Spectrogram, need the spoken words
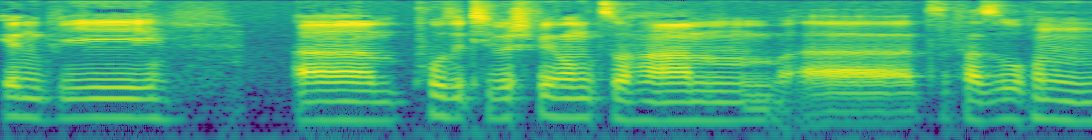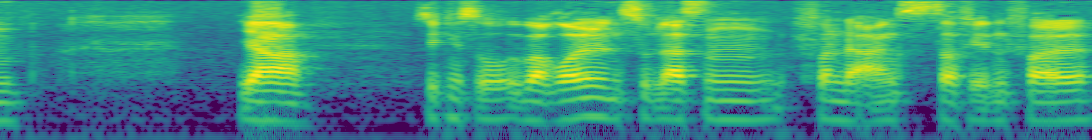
irgendwie ähm, positive Schwingung zu haben, äh, zu versuchen, ja, sich nicht so überrollen zu lassen von der Angst ist auf jeden Fall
